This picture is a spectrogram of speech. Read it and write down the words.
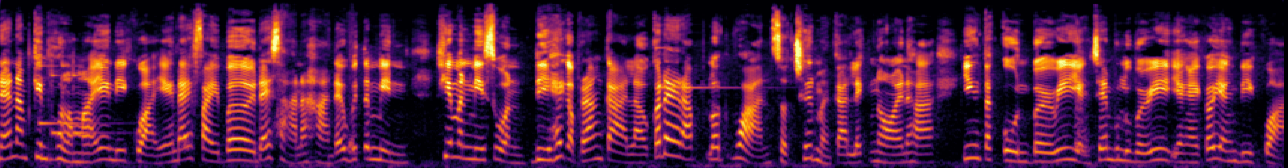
แนะนำกินผลไม้ยังดีกว่า ยังได้ไฟเบอร์ ได้สารอาหารได้วิตามิน ที่มันมีส่วนดีให้กับร่างกายเราก็ได้รับรสหวานสดชื่นเหมือนกันเล็กน้อยนะคะ ยิ่งตระกูลเบอร์รี่อย่างเช่นบลูเบอร์รี่ยังไงก็ยังดีกว่า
